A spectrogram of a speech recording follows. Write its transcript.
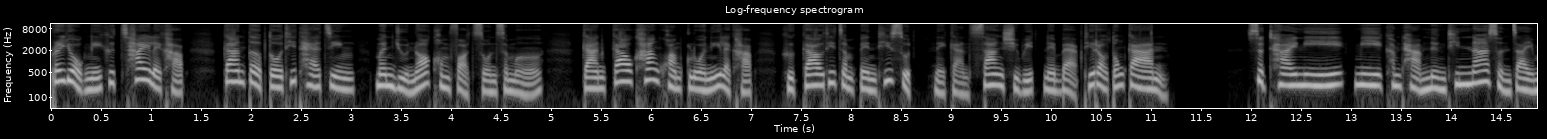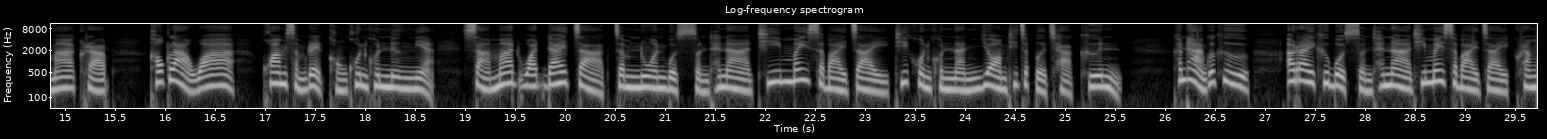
ประโยคนี้คือใช่เลยครับ การเติบโตที่แท้จริง มันอยู่นอกคอมฟอร์ตโซนเสมอ การก้าวข้างความกลัวนี้แหละครับ คือก้าวที่จำเป็นที่สุดในการสร้างชีวิตในแบบที่เราต้องการ สุดท้ายนี้มีคำถามหนึ่งที่น่าสนใจมากครับ เขากล่าวว่า ความสำเร็จของคนคนหนึ่งเนี่ยสามารถวัดได้จากจำนวนบทสนทนาที่ไม่สบายใจที่คนคนนั้นยอมที่จะเปิดฉากขึ้นคำถามก็คือ อะไรคือบทสนทนาที่ไม่สบายใจครั้ง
